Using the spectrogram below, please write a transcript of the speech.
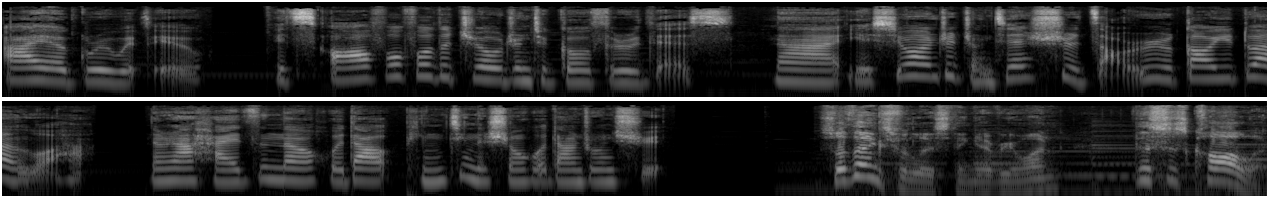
I agree with you. It's awful for the children to go through this。那也希望这整件事早日告一段落哈，能让孩子呢回到平静的生活当中去。So thanks for listening, everyone. This is Colin.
